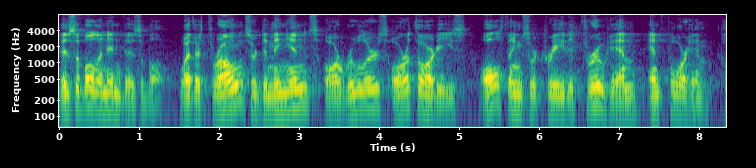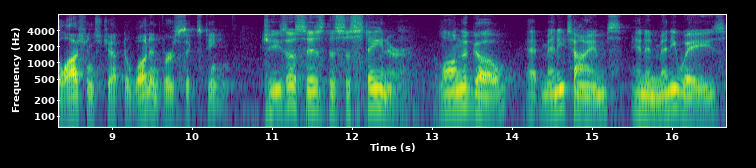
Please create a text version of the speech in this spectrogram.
visible and invisible. Whether thrones or dominions or rulers or authorities, all things were created through him and for him. Colossians chapter 1 and verse 16. Jesus is the sustainer. Long ago, at many times and in many ways,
